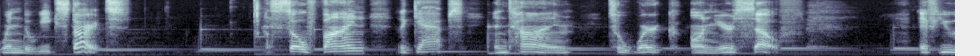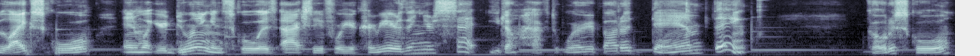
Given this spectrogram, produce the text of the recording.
when the week starts so find the gaps in time to work on yourself. If you like school and what you're doing in school is actually for your career, then you're set. You don't have to worry about a damn thing. Go to school,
